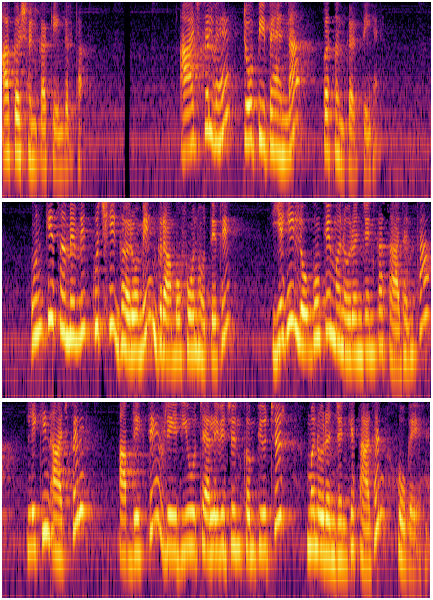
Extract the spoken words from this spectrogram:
आकर्षण का केंद्र था। आजकल वह टोपी पहनना पसंद करती हैं। उनके समय में कुछ ही घरों में ग्रामोफोन होते थे। यही लोगों के मनोरंजन का साधन था, लेकिन आजकल आप देखते हैं, रेडियो, टेलीविज़न, कंप्यूटर मनोरंजन के साधन हो गए हैं।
